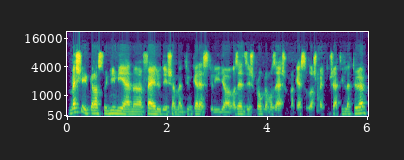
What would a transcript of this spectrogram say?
meséljük el azt, hogy mi milyen fejlődésen mentünk keresztül így az edzés programozásunknak ezt az aspektusát illetően.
